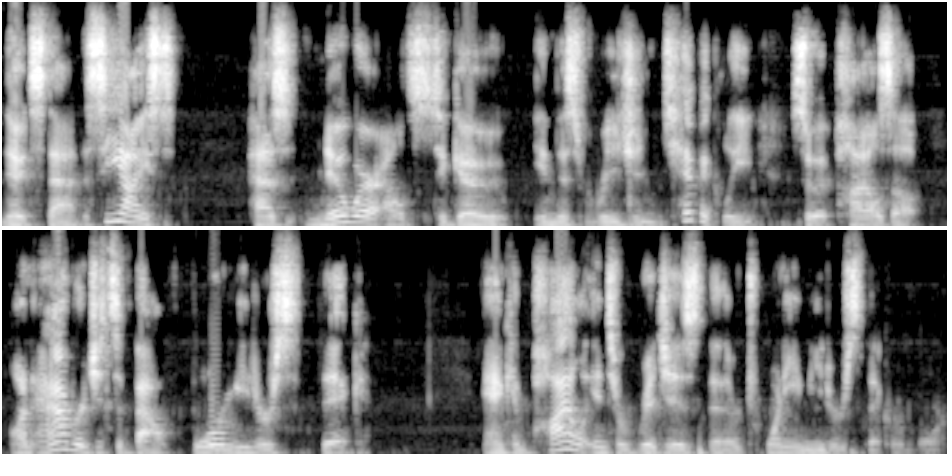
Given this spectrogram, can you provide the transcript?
notes that the sea ice has nowhere else to go in this region typically, so it piles up. On average, it's about four meters thick and can pile into ridges that are 20 meters thick or more.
